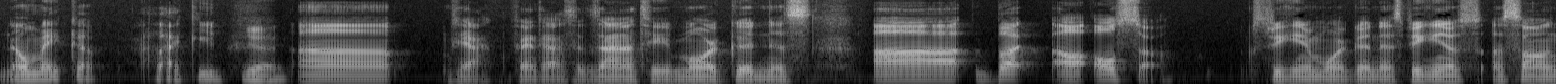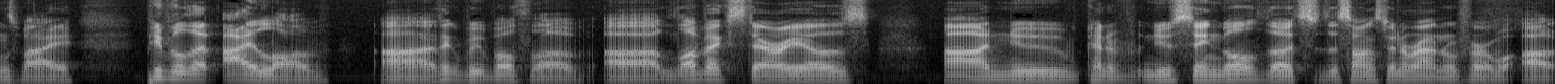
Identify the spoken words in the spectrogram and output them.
no makeup. I like you. Yeah. Uh, yeah, fantastic. Zion T, more goodness. Uh, but uh, also, speaking of more goodness, speaking of uh, songs by people that I love, uh, I think we both love. Uh, love X Stereo's uh, new kind of new single, though it's the song's been around for uh,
